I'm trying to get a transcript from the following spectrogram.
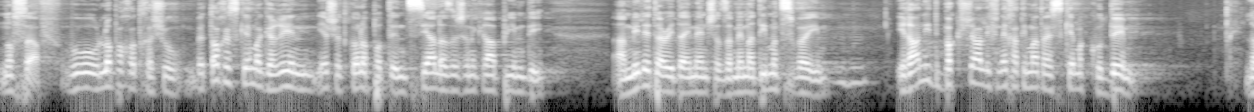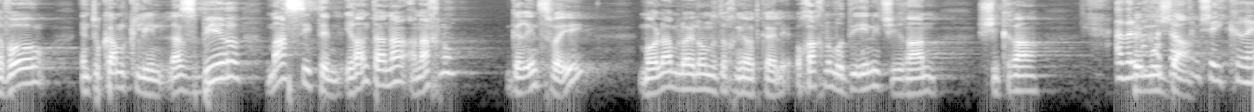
נוסף, והוא לא פחות חשוב, בתוך הסכם הגרעין יש את כל הפוטנציאל הזה שנקרא PMD, ה-military dimensions, הממדים הצבאיים. Mm-hmm. איראן התבקשה לפני חתימת ההסכם הקודם לבוא and to come clean, להסביר מה עשיתם. איראן טענה, אנחנו? גרעין צבאי? מעולם לא היו לנו תוכניות כאלה. הוכחנו מודיעינית שאיראן שיקרה אבל במודע. אבל מה חשבתם שיקרה?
